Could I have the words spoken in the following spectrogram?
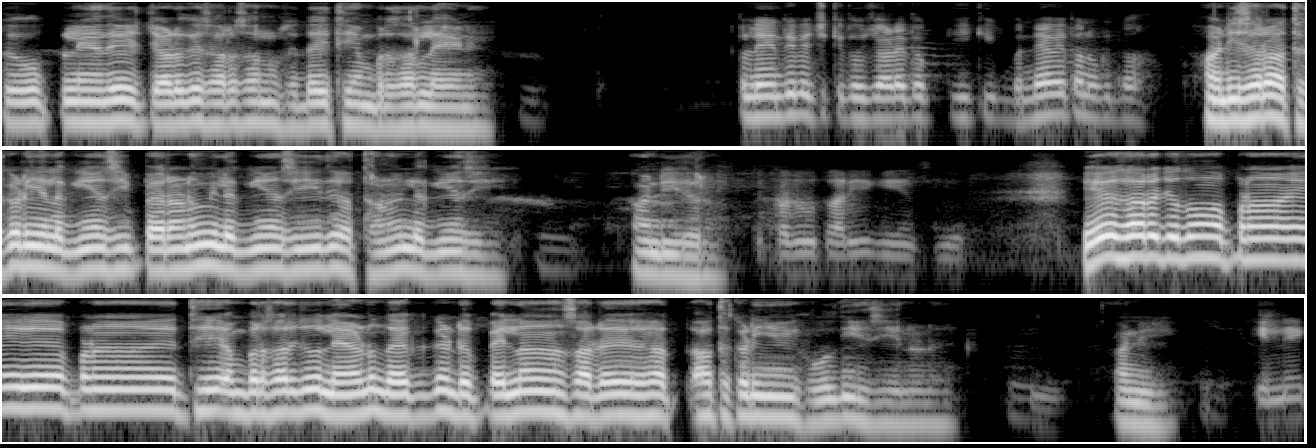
ਤੇ ਉਹ ਪਲੇਨ ਦੇ ਵਿੱਚ ਚੜ੍ਹ ਕੇ ਸਰ ਸਾਨੂੰ ਸਿੱਧਾ ਇੱਥੇ ਅੰਮ੍ਰਿਤਸਰ ਲੈ ਨੇ। ਪਲੇਨ ਦੇ ਵਿੱਚ ਕਿਦੋਂ ਚੜੇ ਤਾਂ ਕੀ ਕੀ ਬੰਨਿਆ ਹੋਇਆ ਤੁਹਾਨੂੰ ਕਿਦਾਂ? ਹਾਂਜੀ ਸਰ ਹੱਥ ਘੜੀਆਂ ਲੱਗੀਆਂ ਸੀ ਪੈਰਾਂ ਨੂੰ ਵੀ ਲੱਗੀਆਂ ਸੀ ਤੇ ਹੱਥਾਂ ਨੂੰ ਵੀ ਲੱਗੀਆਂ ਸੀ। ਹਾਂਜੀ ਸਰ। ਕਦੋਂ ਉਤਾਰੀਆਂ ਗਈਆਂ ਸੀ ਇਹ? ਇਹ ਸਰ ਜਦੋਂ ਆਪਣਾ ਇਹ ਆਪਣਾ ਇੱਥੇ ਅੰਮ੍ਰਿਤਸਰ ਜਦੋਂ ਲੈਂਡ ਹੁੰਦਾ ਇੱਕ ਘੰਟੇ ਪਹਿਲਾਂ ਸਾਡੇ ਹੱਥ- ਹੱਥ ਘੜੀਆਂ ਹੀ ਖੋਲਦੀਆਂ ਸੀ ਇਹਨਾਂ ਨੇ। ਹਾਂਜੀ। ਕਿੰਨੇ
